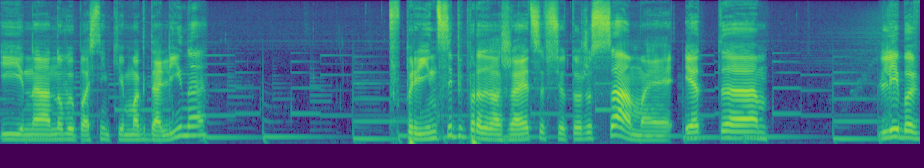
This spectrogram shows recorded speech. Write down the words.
и на новой пластинке Магдалина. В принципе, продолжается все то же самое. Это либо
